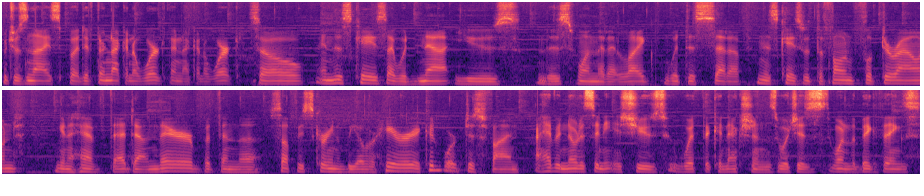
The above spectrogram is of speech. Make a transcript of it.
which was nice, but if they're not gonna work, they're not gonna work. So in this case, I would not use this one that I like with this setup. In this case, with the phone flipped around, I'm gonna have that down there, but then the selfie screen will be over here. It could work just fine. I haven't noticed any issues with the connections, which is one of the big things,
